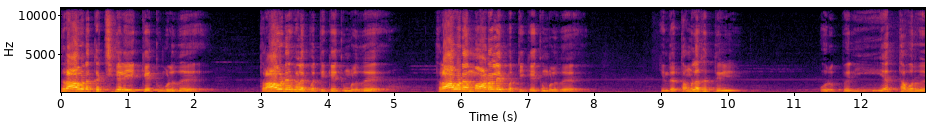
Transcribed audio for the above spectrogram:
திராவிட கட்சிகளை கேட்கும் பொழுது திராவிடர்களை பற்றி கேட்கும் பொழுது திராவிட மாடலை பற்றி கேட்கும் பொழுது இந்த தமிழகத்தில் ஒரு பெரிய தவறு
